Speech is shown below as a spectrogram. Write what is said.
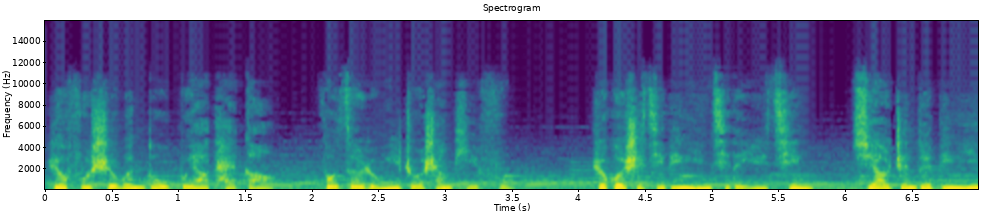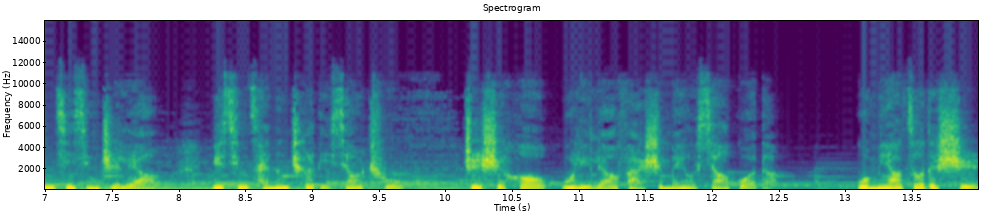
热敷时温度不要太高，否则容易灼伤皮肤。如果是疾病引起的淤青，需要针对病因进行治疗，淤青才能彻底消除。这时候物理疗法是没有效果的。我们要做的是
